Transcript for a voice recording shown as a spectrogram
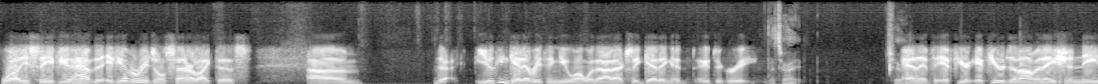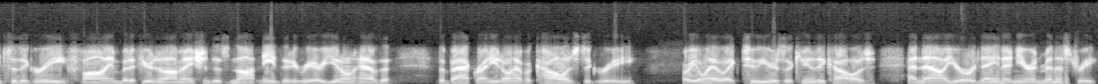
Well, you see, if you have the if you have a regional center like this, um, the, you can get everything you want without actually getting a, a degree. That's right. Sure. And if if your if your denomination needs a degree, fine. But if your denomination does not need the degree, or you don't have the the background, you don't have a college degree, or you only have like two years of community college, and now you're ordained and you're in ministry.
